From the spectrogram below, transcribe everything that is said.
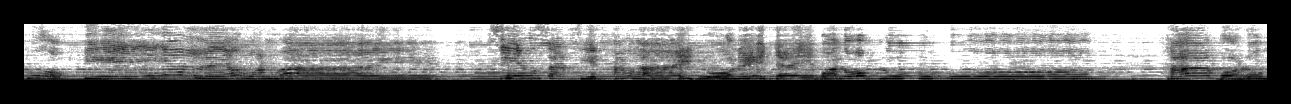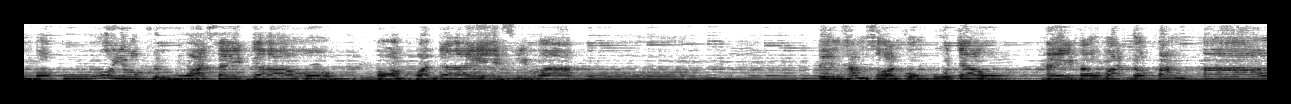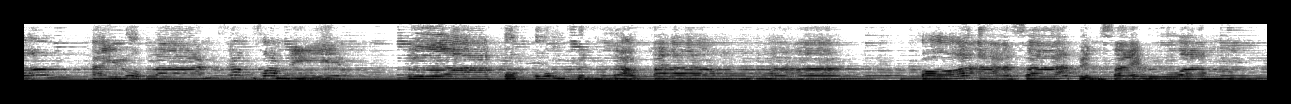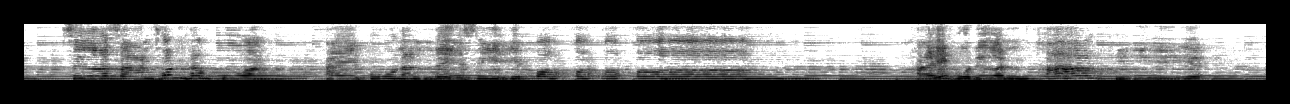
ทูบเทียนแล้ววันวายเสียงสักดิ์สิทธิ์ทั้งหลายอยู่ในใจบ่ลบลู่ข้าบ่ลมบ่คูยกขึ้นหัวใส่เก้าหอมควันได้สิว่าเอเป็นคำสอนองค์ปู่เจ้า ให้เขาวัดดอกฟังคำให้ลูกหลานทำความดีเพื่อ ปกคุ้มขึ้นเมื่อฟ้า ขออาสาเป็นสายรวม เสื้อสารทนทั้งปวง ให้ผู้นั้นได้สีปองให้ผู้เดินข้ามผิด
